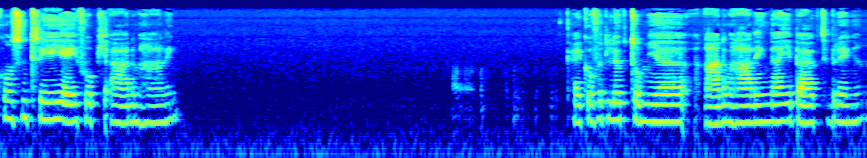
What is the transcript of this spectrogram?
concentreer je even op je ademhaling. Kijk of het lukt om je ademhaling naar je buik te brengen.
